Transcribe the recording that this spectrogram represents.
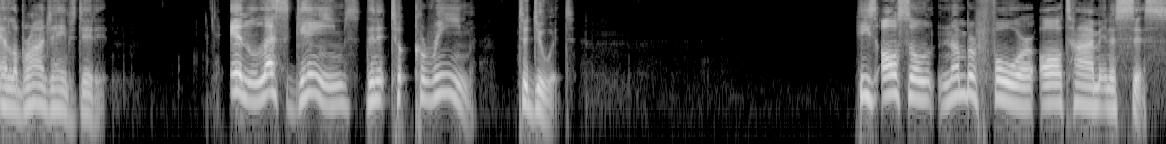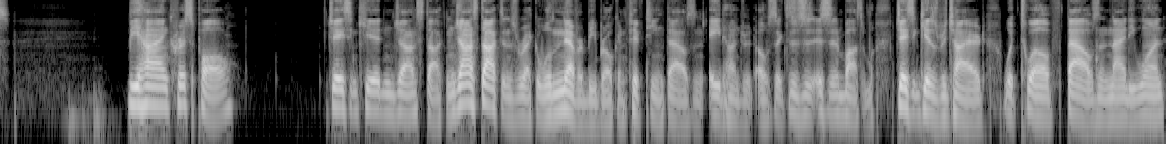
And LeBron James did it in less games than it took Kareem to do it. He's also number four all time in assists behind Chris Paul, Jason Kidd, and John Stockton. John Stockton's record will never be broken 15,806. This is, this impossible. Jason Kidd is retired with 12,091.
